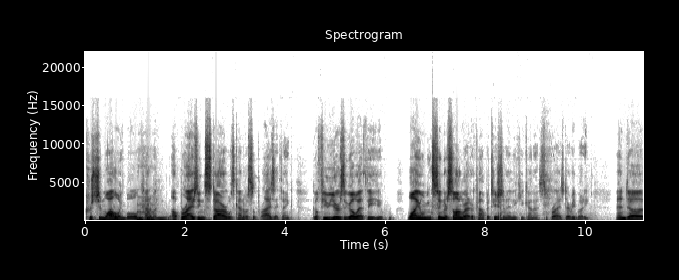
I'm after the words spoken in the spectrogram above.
Christian Wallowingbull, kind of an uprising star. Was kind of a surprise, I think, a few years ago at the Wyoming singer songwriter competition. I think he kind of surprised everybody. And uh,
